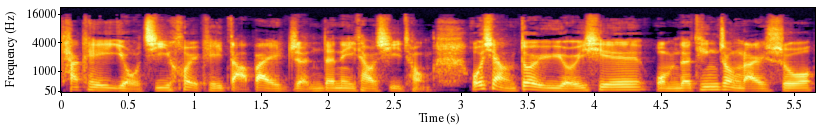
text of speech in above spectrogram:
它可以有机会可以打败人的那一套系统。我想，对于有一些我们的听众来说，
